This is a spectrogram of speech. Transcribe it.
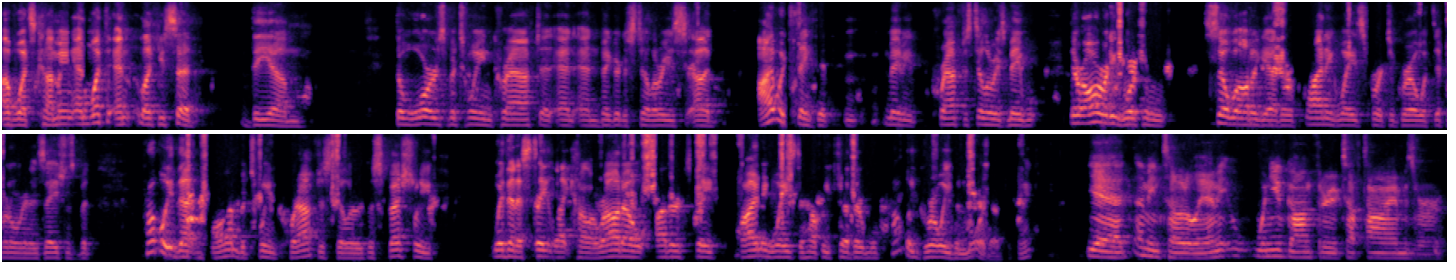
of what's coming. And what and like you said the um the wars between craft and and, and bigger distilleries uh, i would think that maybe craft distilleries may they're already working so well together finding ways for it to grow with different organizations. But probably that bond between craft distillers especially within a state like colorado other states finding ways to help each other will probably grow even more don't you think yeah i mean totally i mean when you've gone through tough times or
